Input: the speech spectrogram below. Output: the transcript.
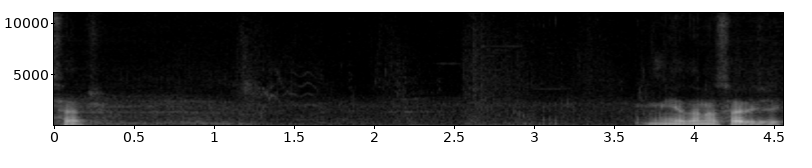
Yeter. Mia'dan hasar yiyecek.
